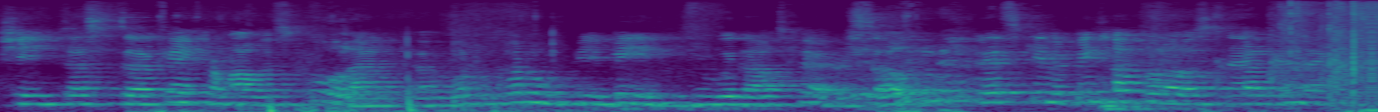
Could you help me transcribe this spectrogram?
she just uh, came from our school and uh, what, what would we be without her? So let's give a big applause to Katja.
